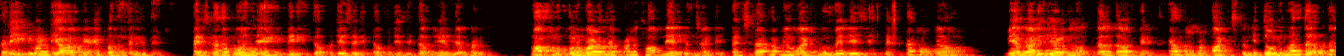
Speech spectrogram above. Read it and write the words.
సరే ఎటువంటి ఎవరికైనా ఇబ్బంది కలిగితే ఖచ్చితంగా ఫోన్ చేయండి. మీరు తప్పు చేసేది తప్పు చేసి తప్పు చేసి చెప్పండి. మాకు గుణపాఠం చెప్పండి మాకు నేర్పించండి. ఖచ్చితంగా మేము వాటిని ఉభయ చేసి ఖచ్చితంగా మేము మీ యొక్క అడిగేలో వెళ్తామని ఖచ్చితంగా అందరూ కూడా పాటిస్తాం. మీ తొమ్మిది మంది తరపున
